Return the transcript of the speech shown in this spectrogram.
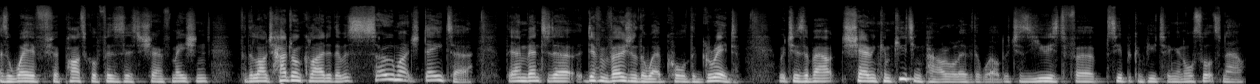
as a way for particle physicists to share information. For the Large Hadron Collider, there was so much data. They invented a different version of the web called the grid, which is about sharing computing power all over the world, which is used for supercomputing and all sorts now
